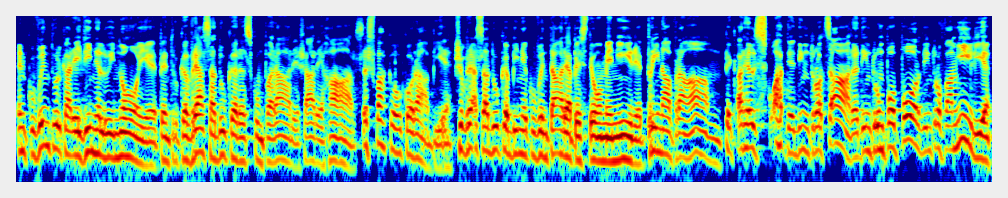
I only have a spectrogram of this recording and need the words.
în cuvântul care îi vine lui Noe, pentru că vrea să aducă răscumpărare și are har, să-și facă o corabie și vrea să aducă binecuvântarea peste omenire prin Avraam, pe care îl scoate dintr-o țară, dintr-un popor, dintr-o familie,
